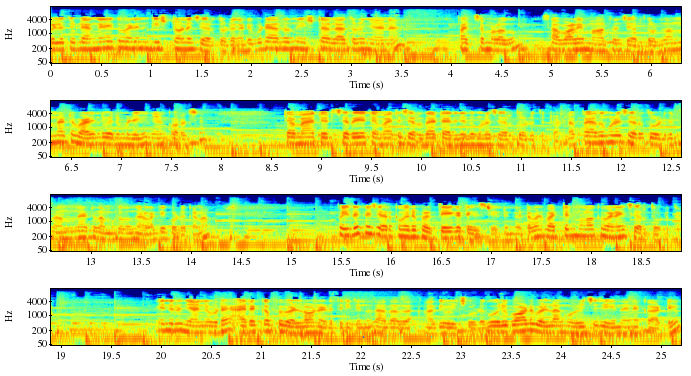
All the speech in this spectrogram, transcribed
വെളുത്തുള്ളി അങ്ങനെയൊക്കെ വേണമെങ്കിൽ നിങ്ങൾക്ക് ഇഷ്ടമാണെങ്കിൽ ചേർത്ത് കൊടുക്കാം. ഇവിടെ അതൊന്നും ഇഷ്ടമല്ലാത്തതുകൊണ്ട് ഞാൻ പച്ചമുളകും സവാളയും മാത്രം ചേർത്ത് കൊടുക്കും നന്നായിട്ട് വഴഞ്ഞു വരുമ്പോഴേക്കും ഞാൻ കുറച്ച് ടൊമാറ്റോ ഒരു ചെറിയ ടൊമാറ്റോ ചെറുതായിട്ട് അരിഞ്ഞതും കൂടെ ചേർത്ത് കൊടുത്തിട്ടുണ്ട്. അപ്പോൾ അതും കൂടെ ചേർത്ത് കൊടുത്തിട്ട് നന്നായിട്ട് നമുക്കതൊന്ന് ഇളക്കി കൊടുക്കണം. അപ്പോൾ ഇതൊക്കെ ചേർക്കുമ്പോൾ ഒരു പ്രത്യേക ടേസ്റ്റ് കിട്ടും കേട്ടോ. അപ്പോൾ വറ്റൽമുളകൊക്കെ വേണമെങ്കിൽ ചേർത്ത് കൊടുക്കാം. എന്നിട്ട് ഞാനിവിടെ അരക്കപ്പ് വെള്ളമാണ് എടുത്തിരിക്കുന്നത്. അത് അത് ആദ്യം ഒഴിച്ചു കൊടുക്കുക. ഒരുപാട് വെള്ളം ഒഴിച്ച് ചെയ്യുന്നതിനെക്കാട്ടിയും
